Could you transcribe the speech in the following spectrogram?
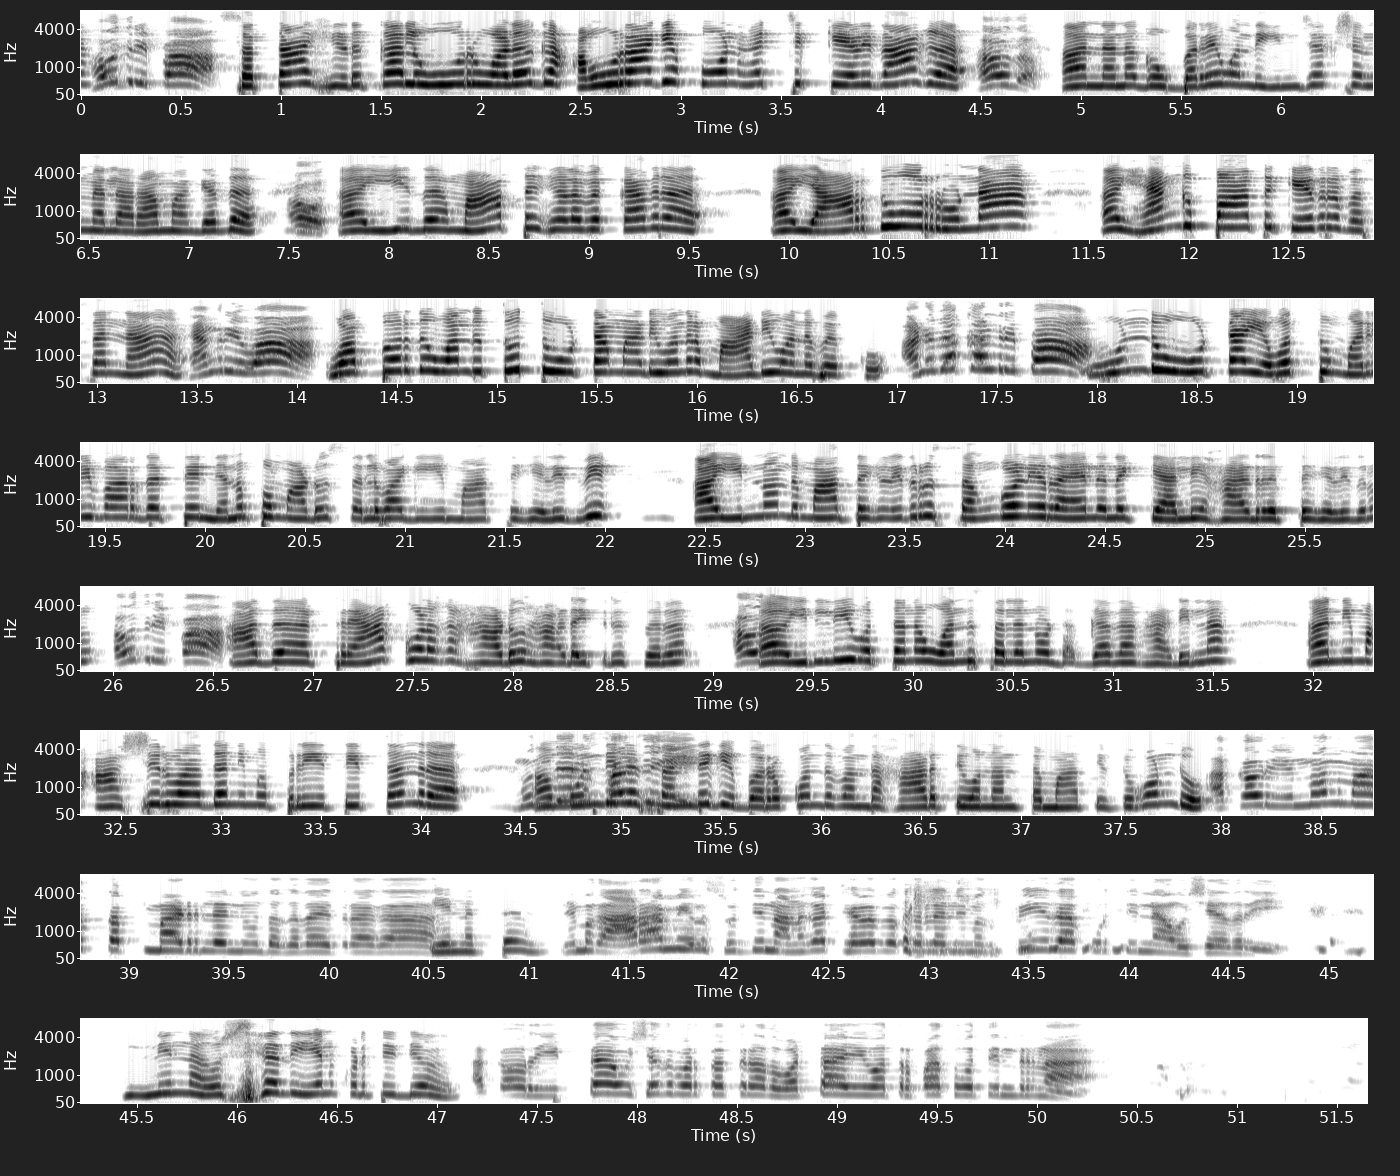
ಸತ್ತ ಹಿಡ್ಕಲ್ ಊರ್ ಒಳಗ ಅವ್ರಾಗೆ ಫೋನ್ ಹಚ್ಚಿ ಕೇಳಿದಾಗ ನನಗ ಬರೇ ಒಂದು ಇಂಜೆಕ್ಷನ್ ಮೇಲೆ ಆರಾಮಾಗ್ಯದ. ಇದ ಮಾತು ಹೇಳ್ಬೇಕಾದ್ರ ಯಾರ್ದೂ ಋಣ ಹೆಂಗಪ್ಪಾ ಅಂತ ಕೇಳಿದ್ರ ಬಸನ್ನ ಹೆಂಗ್ರಿವಾ ಒಬ್ಬರದು ಒಂದು ತುತ್ತು ಊಟ ಮಾಡಿವ ಅಂದ್ರ ಮಾಡಿ ಅನ್ಬೇಕು. ಅನ್ಬೇಕಲ್ರಿಪ್ಪ ಉಂಡು ಊಟ ಯಾವತ್ತು ಮರಿಬಾರ್ದತ್ತೆ ನೆನಪು ಮಾಡೋ ಸಲುವಾಗಿ ಈ ಮಾತು ಹೇಳಿದ್ವಿ. ಆ ಇನ್ನೊಂದು ಮಾತು ಹೇಳಿದ್ರು ಸಂಗೊಳ್ಳಿ ರಾಯಣ್ಣನ ಕ್ಯಾಲಿ ಹಾಡ್ರಿ ಅಂತ ಹೇಳಿದ್ರು. ಅದ ಟ್ರ್ಯಾಕ್ ಒಳಗ ಹಾಡು ಹಾಡೈತ್ರಿ ಸರ್. ಇಲ್ಲಿ ಒತ್ತನ ಒಂದ್ ಸಲನು ಡಗ್ಗದಾಗ ಹಾಡಿಲ್ಲ. ಆ, ನಿಮ್ಮ ಆಶೀರ್ವಾದ ನಿಮ್ಮ ಪ್ರೀತಿ ಇತ್ತಂದ್ರ ಆ, ಮುಂದಿನ ಮುಂದಿನ ಸಂಧಿ. ಸಂಧಿಗೆ ಬರ್ಕೊಂಡ್ ಬಂದ್ ಹಾಡ್ತೀವನಂತ ಮಾತಿಟ್ಟುಕೊಂಡು ಅಕ್ಕವ್ರ ಇನ್ನೊಂದ್ ಮಾತ್ ತಪ್ಪು ಮಾಡಿರ್ಲಿ ನೀವು ದಗದ ಇದ್ರಾಗ. ಏನತ್ತ? ನಿಮಗ ಆರಾಮಿಲ್ಲ ಸುದ್ದಿ ನನಗಟ್ ಹೇಳ್ಬೇಕಲ್ಲ ನಿಮಗ್ ಫ್ರೀದಾಗ ಕೊಡ್ತೀನಿ ನಾ ಔಷಧ ರೀ ನಿನ್ನ ಔಷಧ ಏನ್ ಕೊಡ್ತಿದ್ಯೋ? ಅಕ್ಕವ್ರ ಇಟ್ಟ ಔಷಧ ಬರ್ತತ್ರಿ ಅದು ಒಟ್ಟ ಐವತ್ ರೂಪಾಯಿ ತಗೋತೀನ್ರಿ ನಾ.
